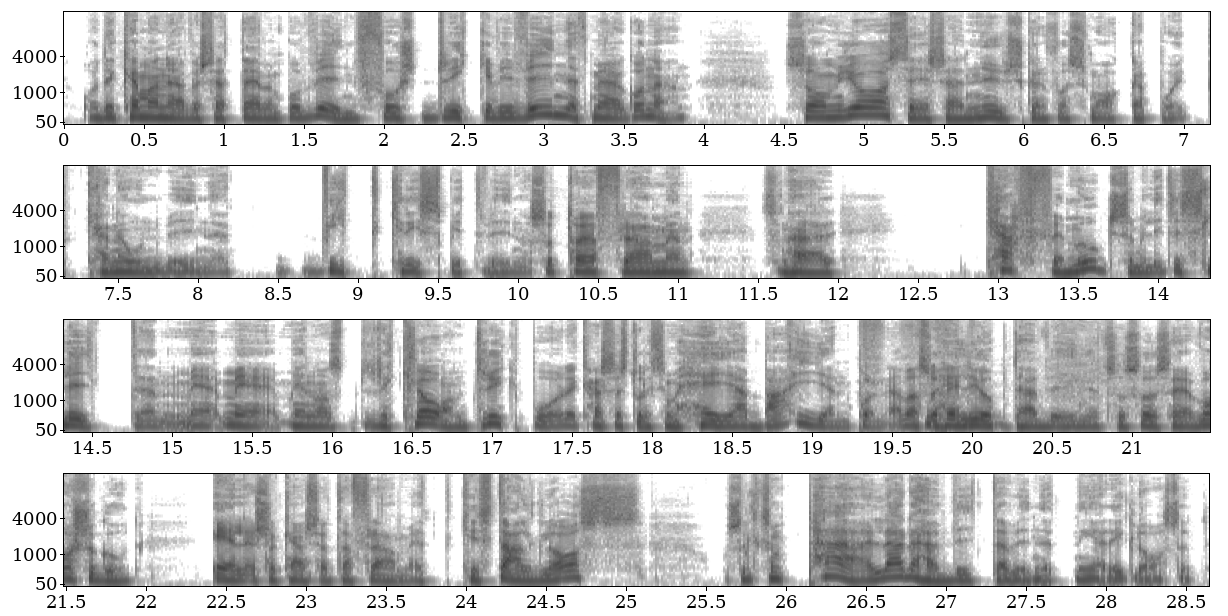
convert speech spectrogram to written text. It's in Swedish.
Och det kan man översätta även på vin. Först dricker vi vinet med ögonen. Så om jag säger så här, nu ska du få smaka på ett kanonvin, ett vitt krispigt vin och så tar jag fram en sån här kaffemugg som är lite sliten med, med, med någon reklamtryck på. Det kanske står liksom Heja Bajen på den där. Så alltså häller jag upp det här vinet och så säger jag varsågod. Eller så kanske jag tar fram ett kristallglas och så liksom pärlar det här vita vinet ner i glaset.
